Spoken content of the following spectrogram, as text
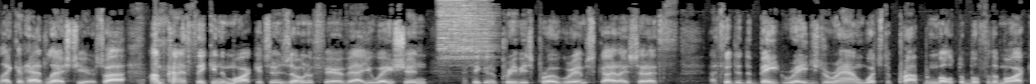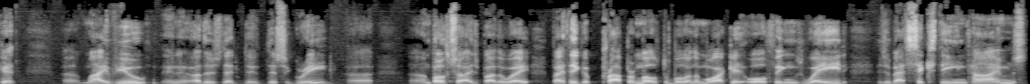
like it had last year. So I, am kind of thinking the market's in a zone of fair valuation. I think in a previous program, Scott, I said I, th- I thought the debate raged around what's the proper multiple for the market. Uh, my view, and others that, disagree, uh, on both sides, by the way. But I think a proper multiple on the market, all things weighed, is about 16 times.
